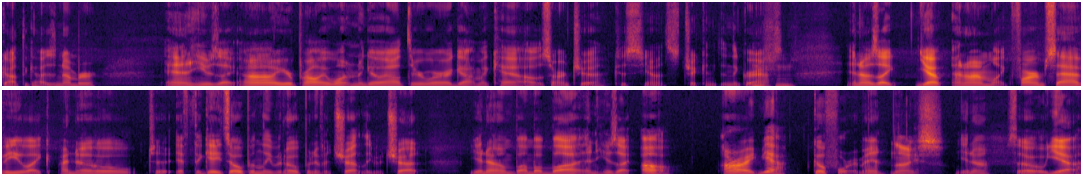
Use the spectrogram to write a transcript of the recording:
Got the guy's number, and he was like, "Oh, you're probably wanting to go out there where I got my cows, aren't you? Because you know it's chickens in the grass." Mhm. And I was like, "Yep." And I'm like farm savvy. Like I know to if the gate's open, leave it open. If it's shut, leave it shut. You know, and blah blah blah. And he was like, "Oh, all right, yeah, go for it, man." Nice. You know, so yeah,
